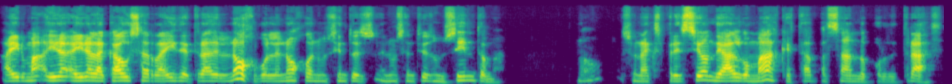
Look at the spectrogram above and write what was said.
a ir, a ir, a, la causa raíz detrás del enojo, porque el enojo en un sentido es un síntoma, ¿no? Es una expresión de algo más que está pasando por detrás.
